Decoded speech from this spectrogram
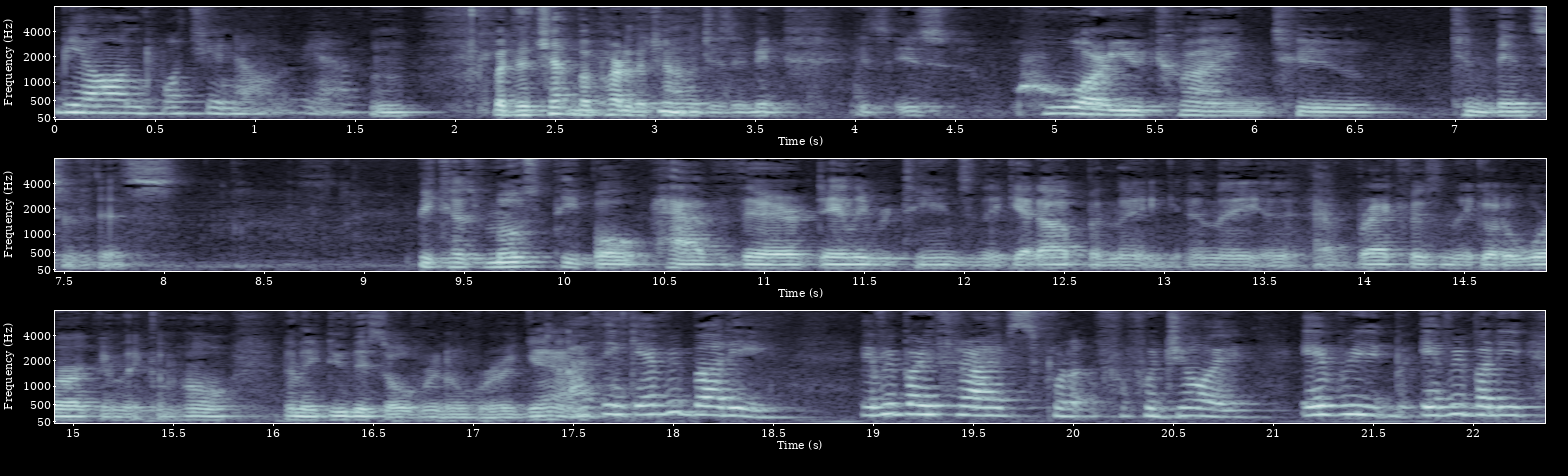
beyond what you know. Yeah. Mm. But the cha- but part of the challenge is, I mean, is, is who are you trying to convince of this? Because most people have their daily routines, and they get up and they and they uh, have breakfast, and they go to work, and they come home, and they do this over and over again. I think everybody everybody thrives for for, for joy. Every everybody.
